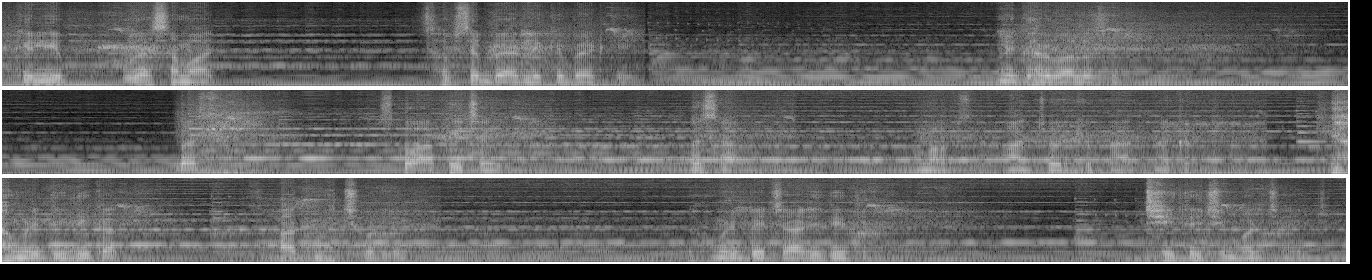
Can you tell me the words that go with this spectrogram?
आपके लिए पूरा समाज सबसे बैर लेके बैठ गई। अपने घर वालों से। बस, उसको आप ही चाहिए। बस आप, हम आपसे हाथ जोड़ के प्रार्थना करते हैं कि हमारी दीदी का हाथ मत छोड़िए। तो हमारी बेचारी दीदी जीते जी मर जाएगी।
